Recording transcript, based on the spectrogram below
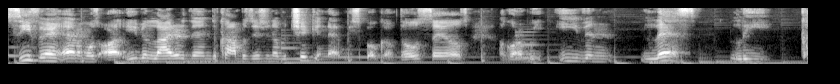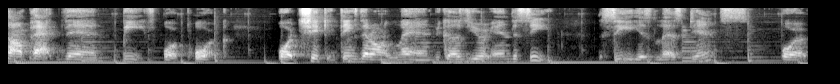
Seafaring animals are even lighter than the composition of a chicken that we spoke of. Those cells are going to be even lessly compact than beef or pork or chicken, things that are on land because you're in the sea. The sea is less dense or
